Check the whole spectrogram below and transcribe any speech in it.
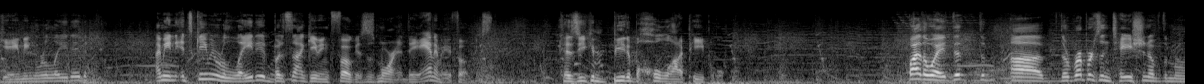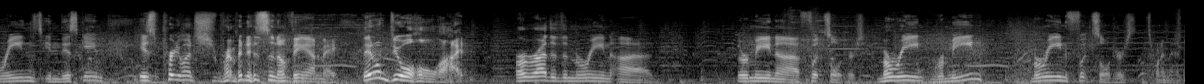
gaming related. I mean, it's gaming related, but it's not gaming focused. It's more the anime focused. Because you can beat up a whole lot of people. By the way, the the, uh, the representation of the Marines in this game is pretty much reminiscent of the anime. They don't do a whole lot, or rather, the Marine, uh, the Marine uh, foot soldiers. Marine, Marine, Marine foot soldiers. That's what I meant.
